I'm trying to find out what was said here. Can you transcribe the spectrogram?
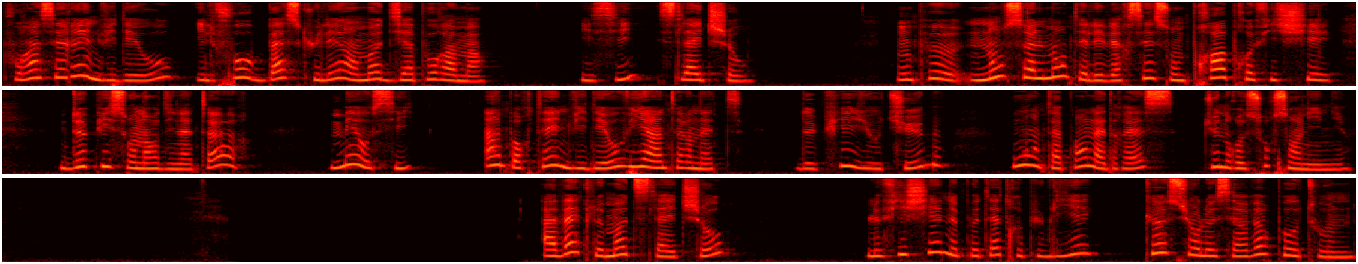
pour insérer une vidéo, il faut basculer en mode diaporama. Ici, slideshow. On peut non seulement téléverser son propre fichier depuis son ordinateur, mais aussi importer une vidéo via Internet, depuis YouTube ou en tapant l'adresse d'une ressource en ligne. Avec le mode slideshow, le fichier ne peut être publié que sur le serveur Powtoon,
